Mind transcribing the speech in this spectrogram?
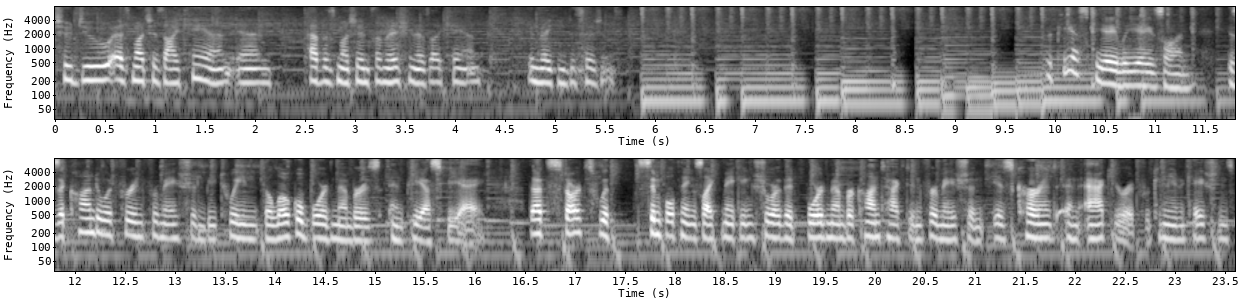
to do as much as I can and have as much information as I can in making decisions. The PSBA liaison is a conduit for information between the local board members and PSBA. That starts with simple things like making sure that board member contact information is current and accurate for communications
